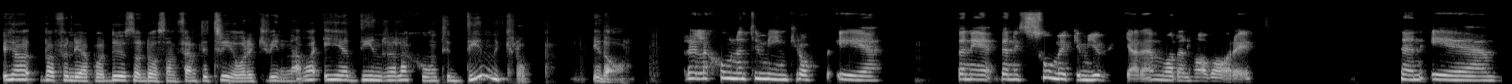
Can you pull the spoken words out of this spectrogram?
Jag bara funderar på, du som då som 53-årig kvinna, vad är din relation till din kropp idag? Relationen till min kropp är, den är, den är så mycket mjukare än vad den har varit. Den är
